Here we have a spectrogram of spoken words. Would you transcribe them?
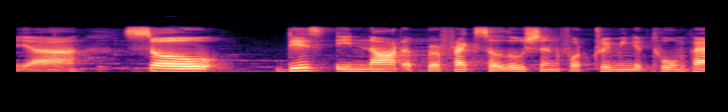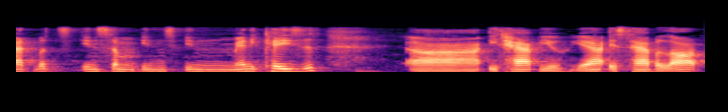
Yeah. So this is not a perfect solution for trimming the toolpath but in some in, in many cases uh, it help you. Yeah it help a lot.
